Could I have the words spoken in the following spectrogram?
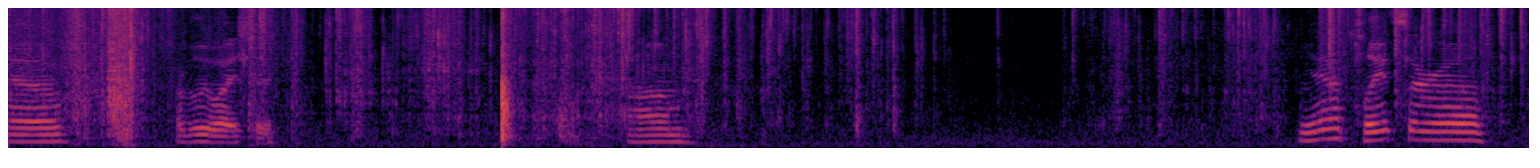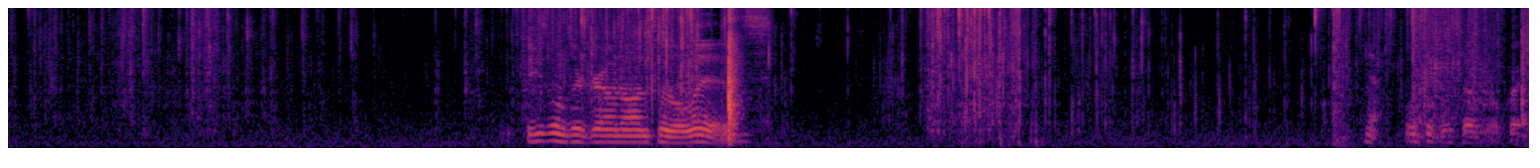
have our blue oyster. Um, yeah, plates are, uh, these ones are grown onto the lids. Yeah, we'll take this out real quick.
